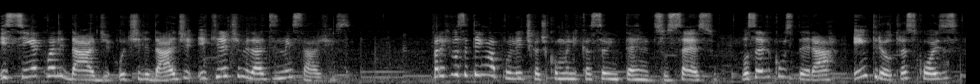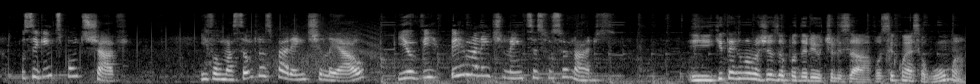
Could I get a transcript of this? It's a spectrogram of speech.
e sim a qualidade, utilidade e criatividade das mensagens. Para que você tenha uma política de comunicação interna de sucesso, você deve considerar, entre outras coisas, os seguintes pontos-chave: informação transparente e leal e ouvir permanentemente seus funcionários. E que tecnologias eu poderia utilizar? Você conhece alguma?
